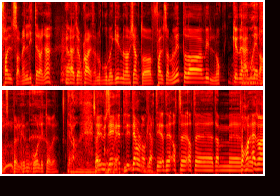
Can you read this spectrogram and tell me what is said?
falle sammen litt. Ja. Jeg vet ikke om de klarer seg med god margin, men de kommer til å falle sammen litt, og da vil nok det her margin? nedgangsbølgen gå litt over. Så det, det, det, har du nok rett i. Det, at, at eh, de For han, altså,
